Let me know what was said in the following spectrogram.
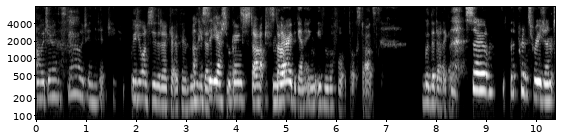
are we doing this now? Or are we doing the dedication? We do want to do the dedication. Okay. Okay, so yes, we're going to start from Start. the very beginning, even before the book starts. with the dedication. So the Prince Regent,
